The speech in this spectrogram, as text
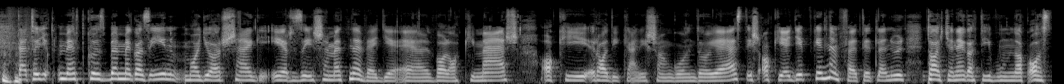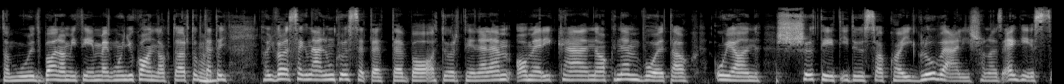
Tehát, hogy mert közben meg az én magyarság érzésemet ne vegye el valaki más, aki radikálisan gondolja ezt, és aki egyébként nem feltétlenül tartja negatívumnak azt a múltban, amit én meg mondjuk annak tartok. Uh-huh. Tehát, hogy, hogy valószínűleg nálunk összetettebb a, a történelem. Amerikának nem voltak olyan sötét időszakai globálisan az egész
